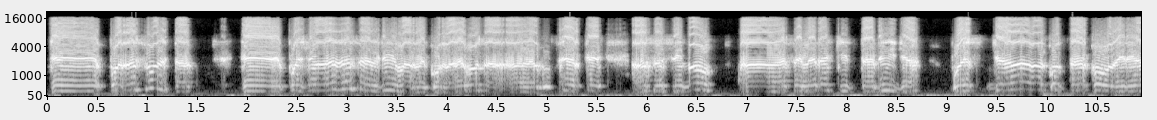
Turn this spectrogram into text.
que pues resulta que pues Yolanda Saldívar, recordaremos a, a la mujer que asesinó a Celera Quintanilla, pues ya va a contar, como diría,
